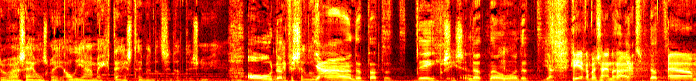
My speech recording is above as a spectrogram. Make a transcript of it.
waar zij ons mee, al die jaren mee geteist hebben... dat ze dat dus nu... eh, Oh, dat, Even zelf- ja, dat dat het deeg. Precies. En dat nou, dat, ja. Heren, we zijn eruit. Ja, dat- Ehm,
